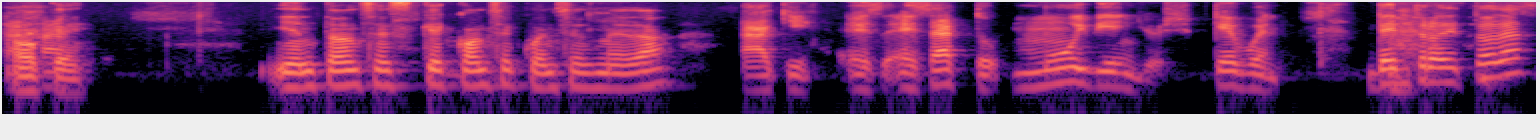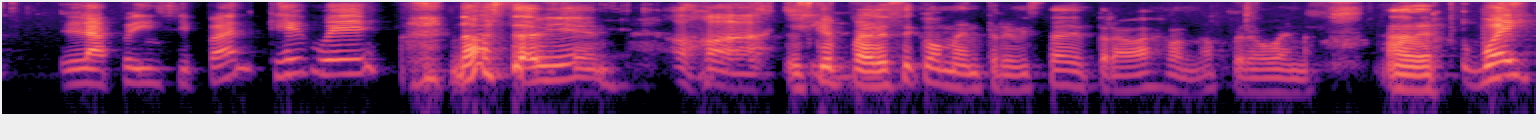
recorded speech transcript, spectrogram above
Ajá. Ok. Y entonces, ¿qué consecuencias me da? Aquí, es exacto. Muy bien, Josh. Qué bueno. Dentro de todas, la principal, ¿qué güey? No, está bien. Ah, Es que parece como entrevista de trabajo, ¿no? Pero bueno, a ver. Güey,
